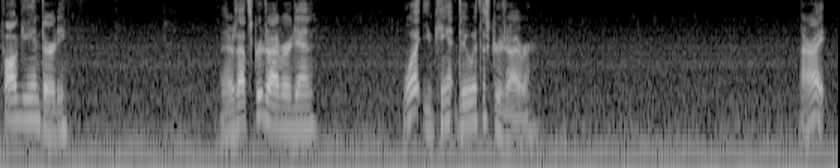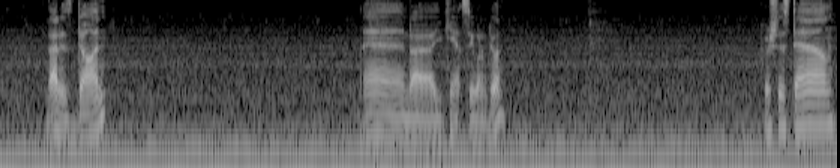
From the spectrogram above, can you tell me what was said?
Foggy and dirty. And there's that screwdriver again. What you can't do with a screwdriver. All right that is done. And uh, you can't see what I'm doing Push this down.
